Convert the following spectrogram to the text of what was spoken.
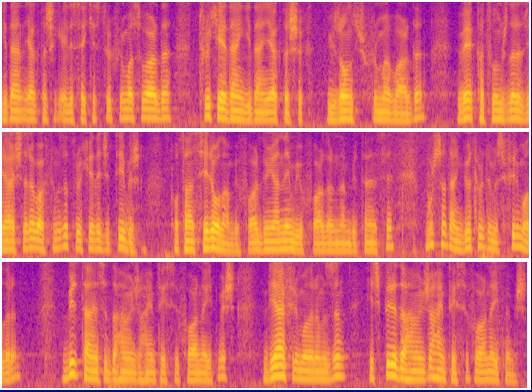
giden yaklaşık 58 Türk firması vardı. Türkiye'den giden yaklaşık 113 firma vardı. Ve katılımcılara, ziyaretçilere baktığımızda Türkiye'de ciddi bir potansiyeli olan bir fuar. Dünyanın en büyük fuarlarından bir tanesi. Bursa'dan götürdüğümüz firmaların bir tanesi daha önce Haim Tekstil Fuarı'na gitmiş. Diğer firmalarımızın hiçbiri daha önce Haim Tekstil Fuarı'na gitmemiş.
